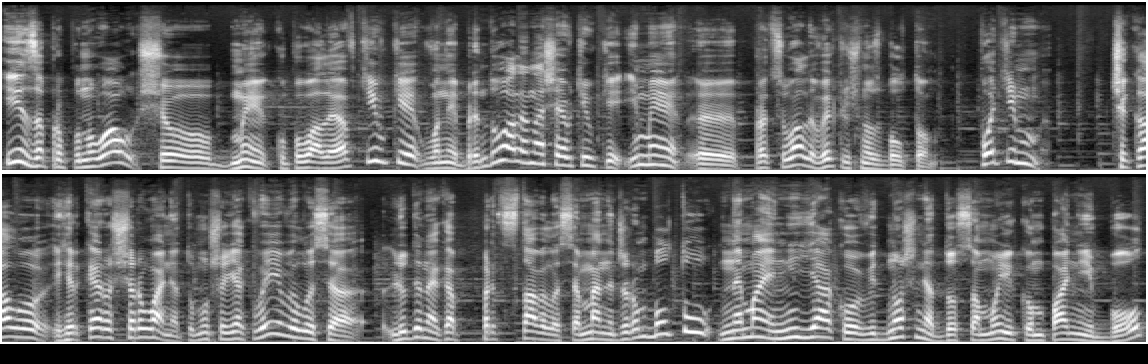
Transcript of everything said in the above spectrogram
і запропонував, що ми купували автівки, вони брендували наші автівки, і ми е, працювали виключно з болтом. Потім чекало гірке розчарування, тому що, як виявилося, людина, яка представилася менеджером болту, не має ніякого відношення до самої компанії Bolt,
